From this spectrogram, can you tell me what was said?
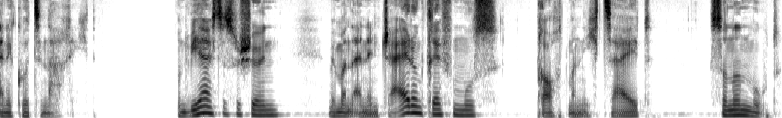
eine kurze Nachricht. Und wie heißt es so schön, wenn man eine Entscheidung treffen muss, braucht man nicht Zeit, sondern Mut.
